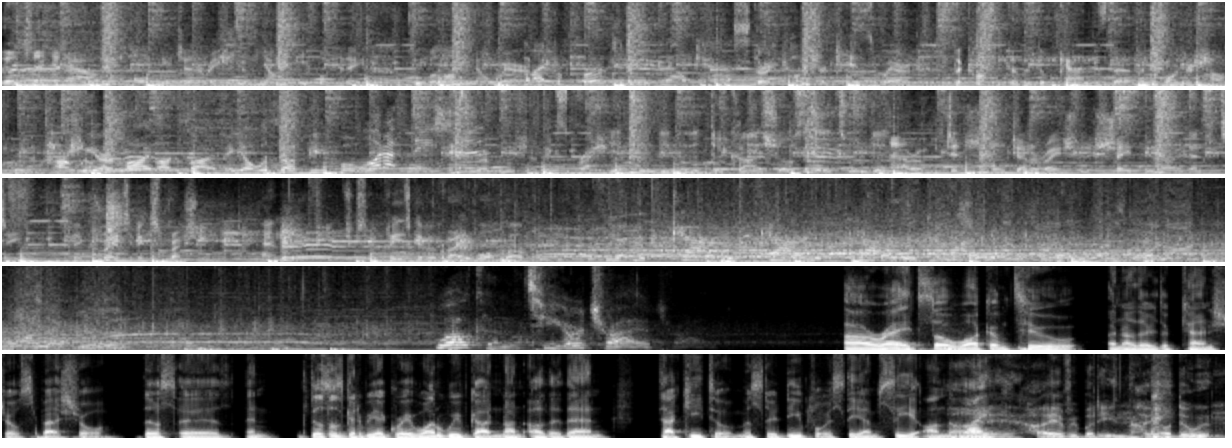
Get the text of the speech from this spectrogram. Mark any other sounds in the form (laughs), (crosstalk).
Yo, check it out. Hey, yo, what's up, people? What up, nation? It's a revolution of expression. You tuned into the Dukkan Show. Stay tuned in. Arab digital generation is shaping their identity, their creative expression, and their future. So please give a very warm welcome. What is going on? How y'all feeling? Welcome to your tribe. All right, so welcome to another Dukkan Show special. This is and this is going to be a great one. We've got none other than Taquito, Mr. Deep Voice, the MC on the Hi, mic. hi everybody. How y'all doing?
